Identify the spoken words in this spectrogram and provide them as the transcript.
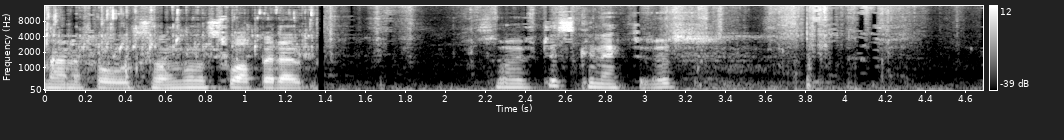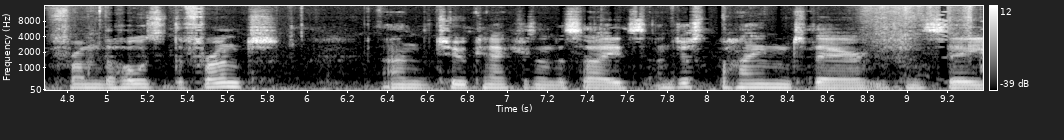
manifold, so I'm going to swap it out. So I've disconnected it from the hose at the front and the two connectors on the sides and just behind there you can see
